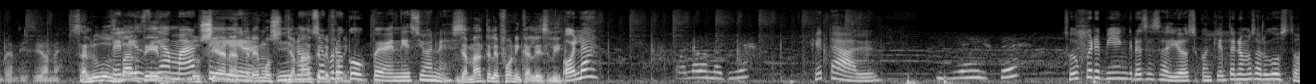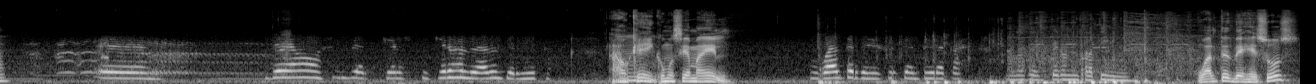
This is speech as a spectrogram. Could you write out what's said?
Bendiciones. Saludos, Feliz Martín. día, Martín. Luciana, tenemos llamada No se telefónica. preocupe, bendiciones. Llamada telefónica, Leslie. Hola, Hola, buenos días. ¿qué tal? Bien, ¿y usted? Súper bien, gracias a Dios. ¿Con quién tenemos el gusto? Eh, yo me llamo Silvia y quiero saludar a un tiernito. Ah, ok. ¿Cómo se llama él? Walter de Jesús Ventura Castro. Vamos a esperar un ratín. Walter de Jesús.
